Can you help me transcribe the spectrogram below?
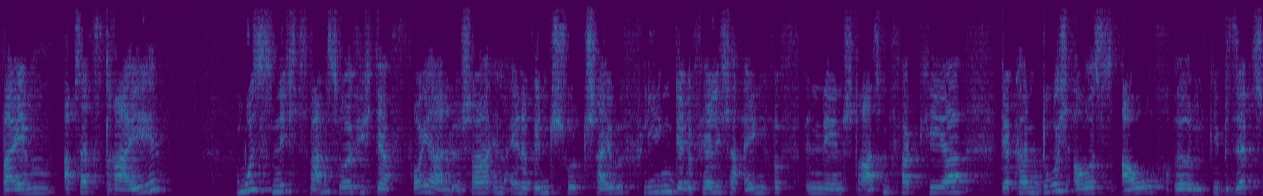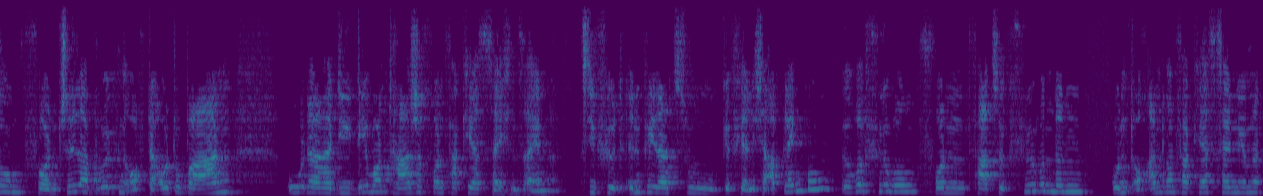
Beim Absatz 3 muss nicht zwangsläufig der Feuerlöscher in eine Windschutzscheibe fliegen. Der gefährliche Eingriff in den Straßenverkehr, der kann durchaus auch äh, die Besetzung von Schilderbrücken auf der Autobahn oder die Demontage von Verkehrszeichen sein. Sie führt entweder zu gefährlicher Ablenkung, Irreführung von Fahrzeugführenden und auch anderen Verkehrsteilnehmenden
